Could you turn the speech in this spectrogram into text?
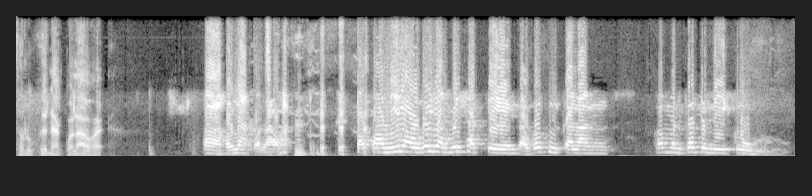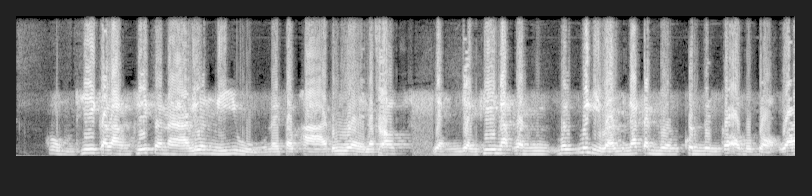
สรุปคือหนักกว่าเราฮะ อ่าเขาหนักกว่าเรา แต่ตอนนี้เราก็ยังไม่ชัดเจนแต่ก็คือกำลังก็มันก็จะมีกลุ่มกลุ่มที่กำลังพิจารณาเรื่องนี้อยู่ในสภาด้วย แล้วก็อย่างอย่างที่นักวันเมื่อไม่กี่วันมีนักการเมืองคนหนึ่งก็ออกมาบอกว่า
